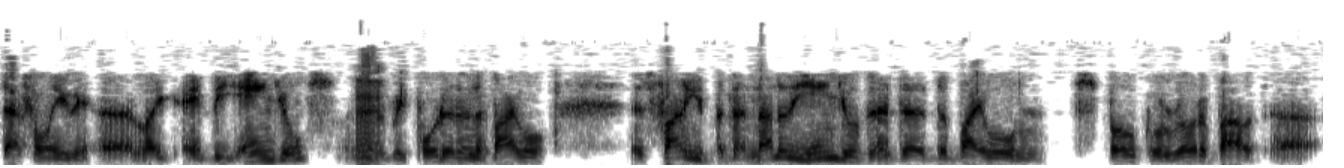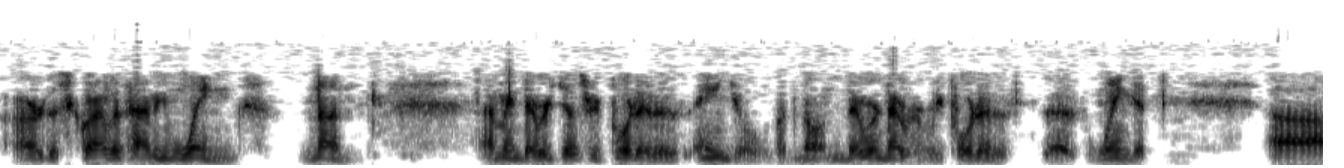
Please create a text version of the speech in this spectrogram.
Definitely, uh, like uh, the angels Hmm. reported in the Bible. It's funny, but none of the angels that the, the Bible spoke or wrote about uh, are described as having wings. None. I mean, they were just reported as angels, but no, they were never reported as, as winged. Uh,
